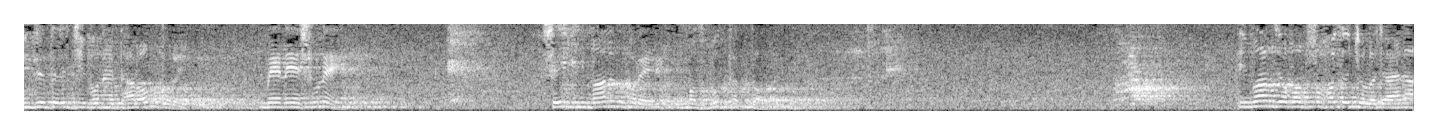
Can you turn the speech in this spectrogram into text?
নিজেদের জীবনে ধারণ করে, মেনে শুনে সেই ইমানের উপরে মজবুত থাকতে হবে। ইমান যেমন সহজে চলে যায় না,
